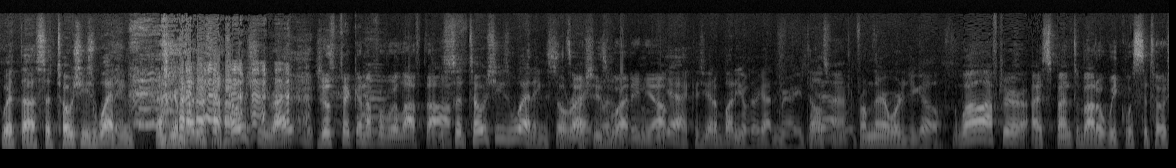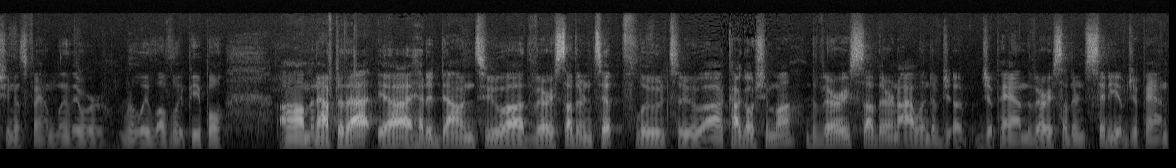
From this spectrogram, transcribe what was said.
With uh, Satoshi's wedding. Your buddy Satoshi, right? Just picking up where we left off. Satoshi's wedding. So right. Satoshi's wedding, yep. Yeah, because you had a buddy over there got married. Tell Yeah. us from there. Where did you go? Well, after I spent about a week with Satoshi and his family, they were really lovely people. Um, and after that, yeah, I headed down to uh, the very southern tip, flew to uh, Kagoshima, the very southern island of, J- of Japan, the very southern city of Japan.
